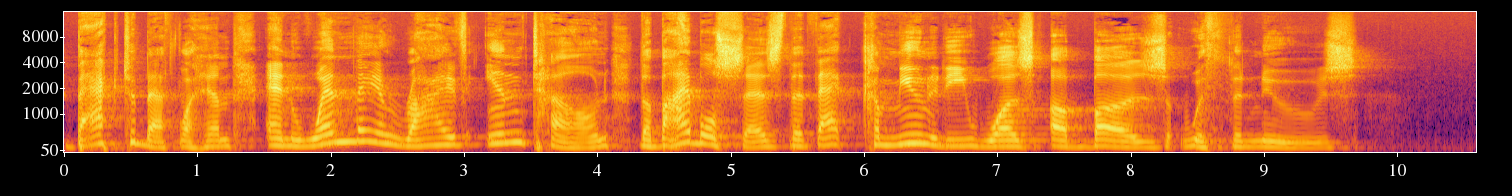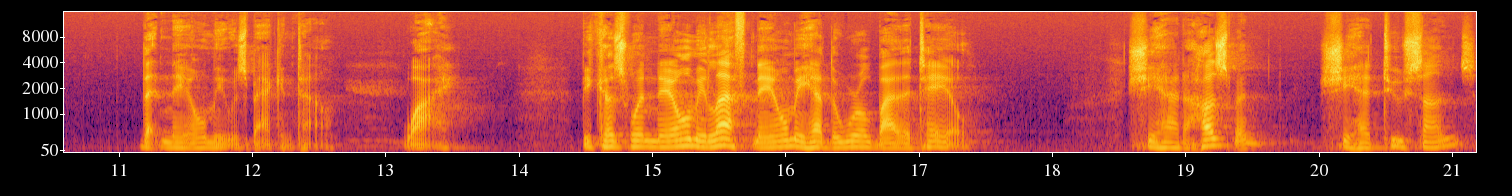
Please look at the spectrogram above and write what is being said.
back to bethlehem. And when they arrive in town the bible says that that community was abuzz with the news that naomi was back in town why? Because when Naomi left, Naomi had the world by the tail. She had a husband, she had two sons,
